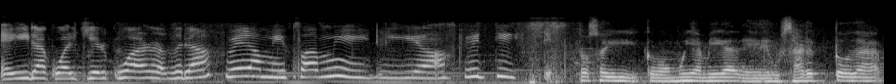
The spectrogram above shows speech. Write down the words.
e ir a cualquier cuadra, ver a mi familia. Qué triste. Yo soy como muy amiga de usar toda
